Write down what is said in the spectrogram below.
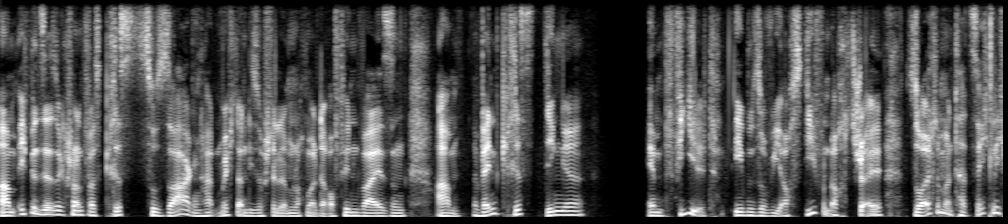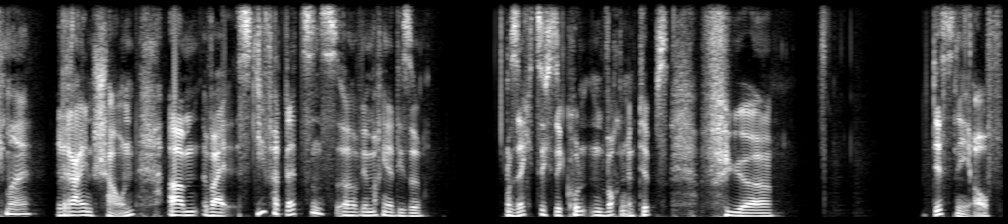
Ähm, ich bin sehr, sehr gespannt, was Chris zu sagen hat. Möchte an dieser Stelle nochmal darauf hinweisen, ähm, wenn Chris Dinge empfiehlt, ebenso wie auch Steve und auch Joel, sollte man tatsächlich mal reinschauen. Ähm, weil Steve hat letztens, äh, wir machen ja diese 60 Sekunden Wochenendtipps für Disney auf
